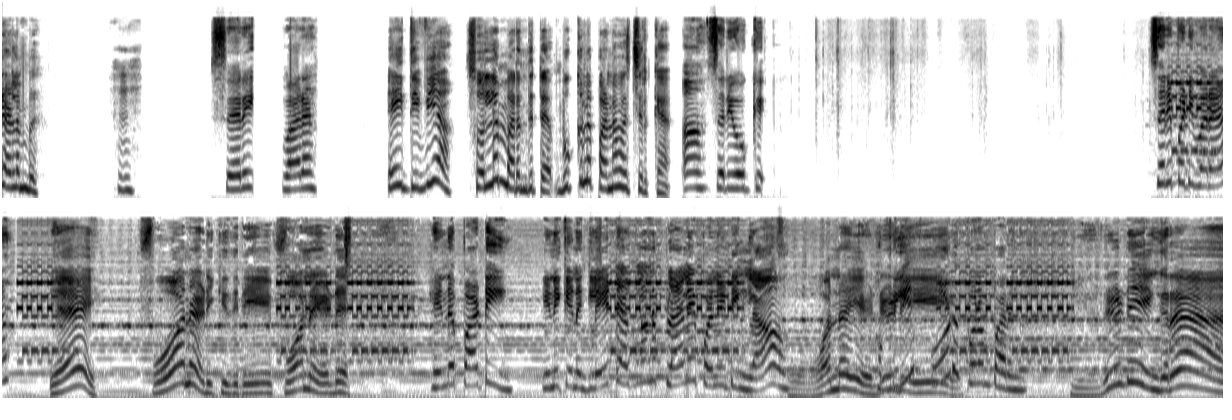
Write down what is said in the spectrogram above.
கிளம்பு. சரி வரேன். ஏய் திவ்யா சொல்ல மறந்துட்டேன். புக்ல பணம் வச்சிருக்கேன். ஆ சரி ஓகே. சரி பாட்டி வரேன். ஏய் போன் அடிக்குதுடி. போனை எடு. என்ன பாட்டி? இன்னைக்கு எனக்கு லேட் ஆகணும்னு பிளானே பண்ணிட்டீங்களா? போனை எடுடி. போன பாருங்க. எடுடிங்கிறேன்.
